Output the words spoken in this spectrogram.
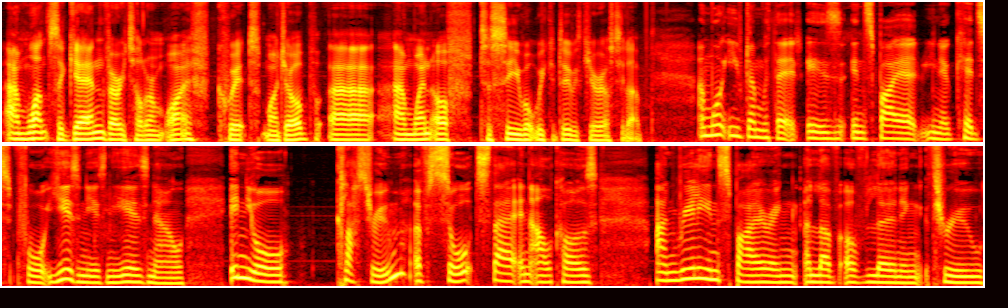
and once again, very tolerant wife, quit my job uh, and went off to see what we could do with Curiosity Lab. And what you've done with it is inspire, you know, kids for years and years and years now in your classroom of sorts there in Al Quoz and really inspiring a love of learning through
